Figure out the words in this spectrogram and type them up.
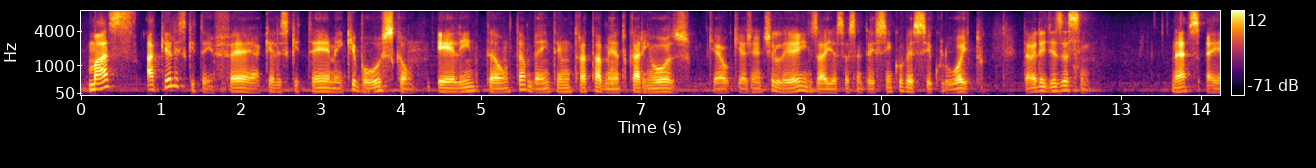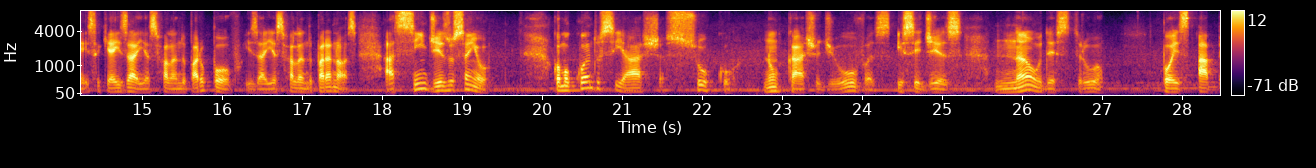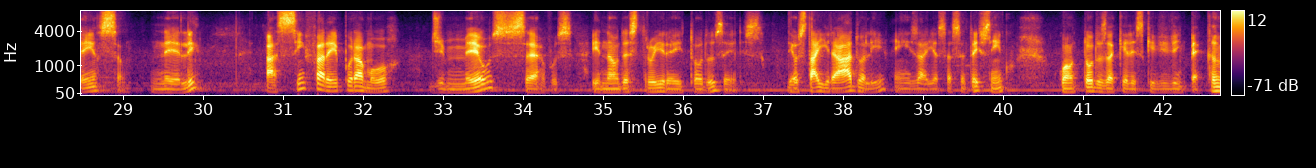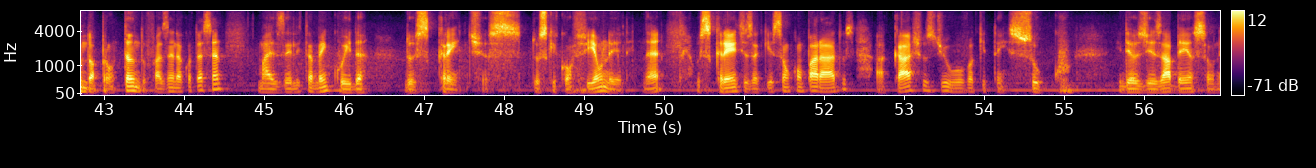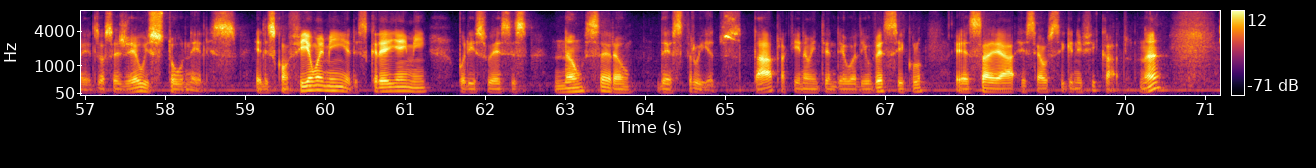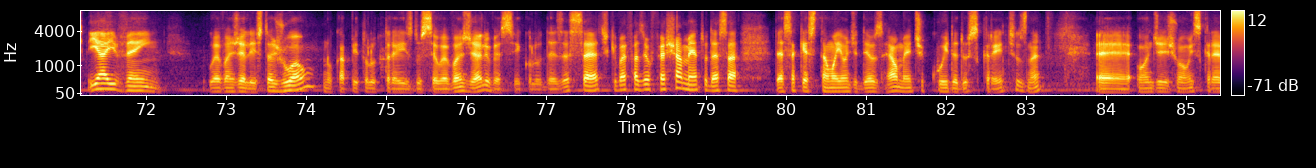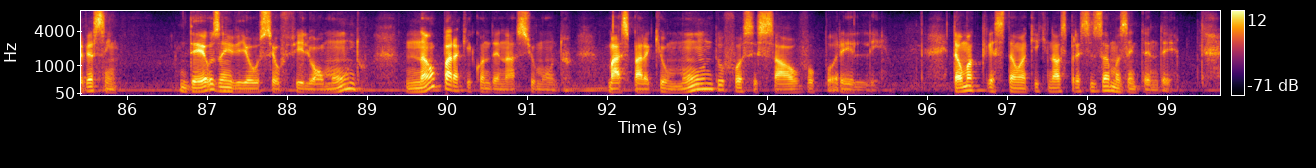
Mas aqueles que têm fé, aqueles que temem, que buscam, ele então também tem um tratamento carinhoso, que é o que a gente lê em Isaías 65, versículo 8. Então ele diz assim: né? É, isso aqui é Isaías falando para o povo, Isaías falando para nós. Assim diz o Senhor: Como quando se acha suco num cacho de uvas e se diz: Não o destruam, pois há bênção nele, assim farei por amor de meus servos e não destruirei todos eles. Deus está irado ali em Isaías 65 com todos aqueles que vivem pecando, aprontando, fazendo, acontecendo, mas ele também cuida dos crentes, dos que confiam nele, né? Os crentes aqui são comparados a cachos de uva que tem suco. E Deus diz a bênção neles, ou seja, eu estou neles. Eles confiam em mim, eles creem em mim, por isso esses não serão destruídos, tá? Para quem não entendeu ali o versículo, essa é a, esse é o significado, né? E aí vem o evangelista João, no capítulo 3 do seu evangelho, versículo 17, que vai fazer o fechamento dessa, dessa questão aí onde Deus realmente cuida dos crentes, né? É, onde João escreve assim: Deus enviou o seu Filho ao mundo não para que condenasse o mundo, mas para que o mundo fosse salvo por ele. Então, uma questão aqui que nós precisamos entender:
